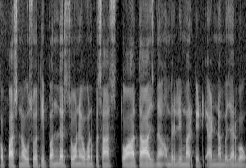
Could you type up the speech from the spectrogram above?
કપાસ નવસોથી પંદરસો ને ઓગણપચાસ, તો આ હતા આજના અમરેલી માર્કેટ યાર્ડના બજાર ભાવ.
